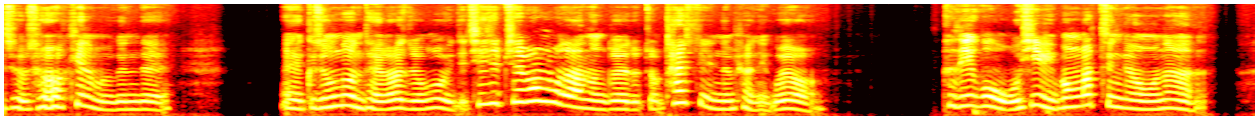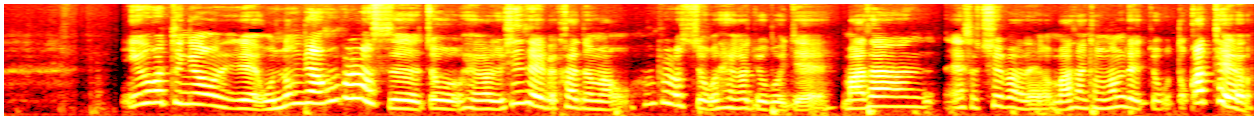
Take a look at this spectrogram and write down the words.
저 정확히는 모르겠는데 예, 그 정도는 돼가지고 이제 77번보다는 그래도 좀 탈 수 있는 편이고요. 그리고 52번 같은 경우는 이거 같은 경우는 이제 운동장 홈플러스 쪽 해가지고 신세일백화점하 홈플러스 쪽으로 해가지고 이제 마산에서 출발해요. 마산 경남대 쪽 똑같아요.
